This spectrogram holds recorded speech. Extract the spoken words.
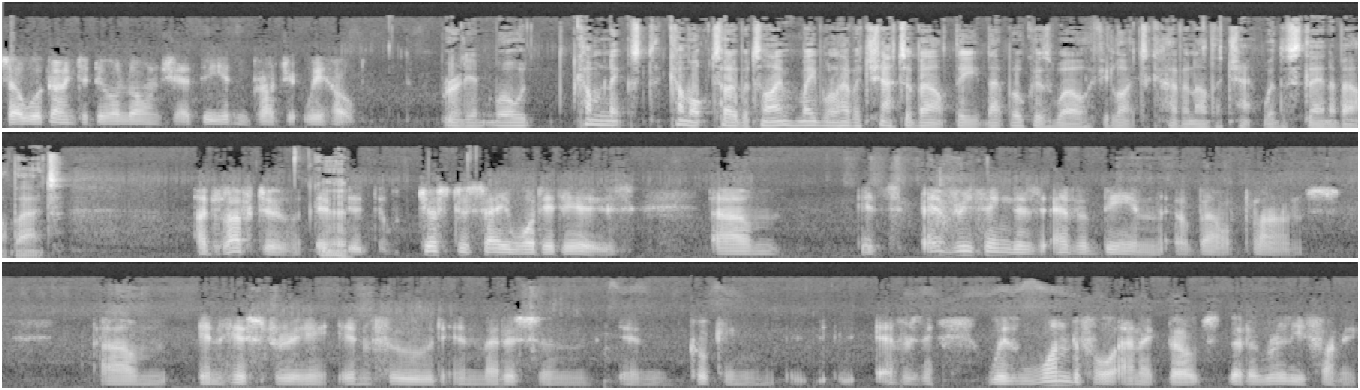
so we're going to do a launch at the Eden Project. We hope. Brilliant. Well, come next, come October time, maybe we'll have a chat about the that book as well. If you'd like to have another chat with us then about that. I'd love to. It, it, just to say what it is, um, it's everything there's ever been about plants um, in history, in food, in medicine, in cooking, everything, with wonderful anecdotes that are really funny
